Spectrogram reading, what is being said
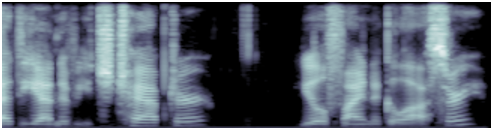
At the end of each chapter, you'll find a glossary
